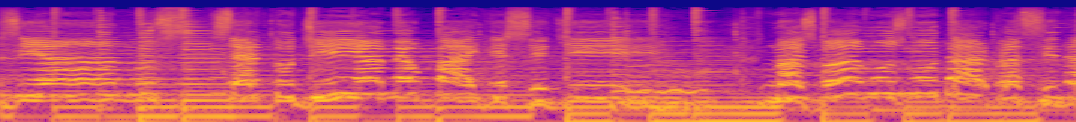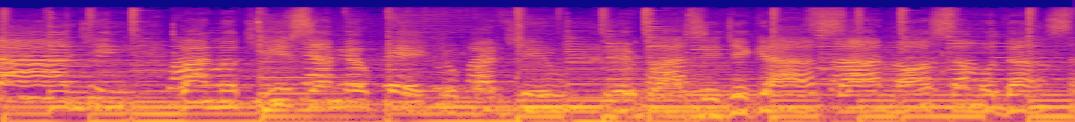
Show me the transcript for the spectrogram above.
15 anos, certo dia meu pai decidiu. Nós vamos mudar pra cidade. Com a notícia meu peito partiu. Deu quase de graça a nossa mudança.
